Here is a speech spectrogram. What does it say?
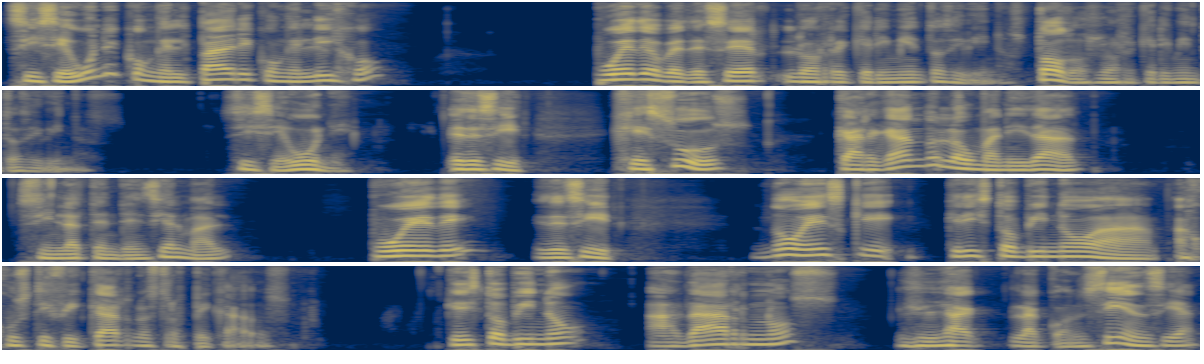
si se une con el Padre y con el Hijo, puede obedecer los requerimientos divinos, todos los requerimientos divinos, si se une. Es decir, Jesús, cargando la humanidad sin la tendencia al mal, puede, es decir, no es que Cristo vino a, justificar nuestros pecados. Cristo vino a darnos la, conciencia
